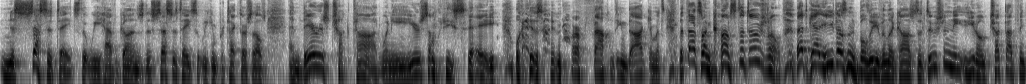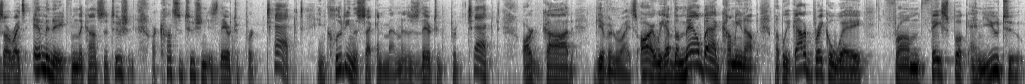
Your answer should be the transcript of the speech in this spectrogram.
necessitates that we have guns, necessitates that we can protect ourselves. And there is Chuck Todd when he hears somebody say what is in our founding documents that that's unconstitutional. That he doesn't believe in the Constitution. He, you know, Chuck Todd thinks our rights emanate from the Constitution. Our Constitution is there to protect, including the Second Amendment, is there to protect our God-given rights. All right, we have the mailbag coming up, but we got to break away from Facebook and YouTube.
